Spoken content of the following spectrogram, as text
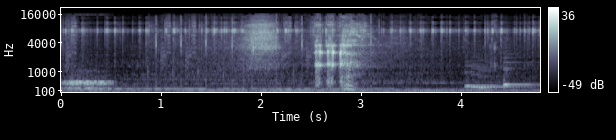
Thank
